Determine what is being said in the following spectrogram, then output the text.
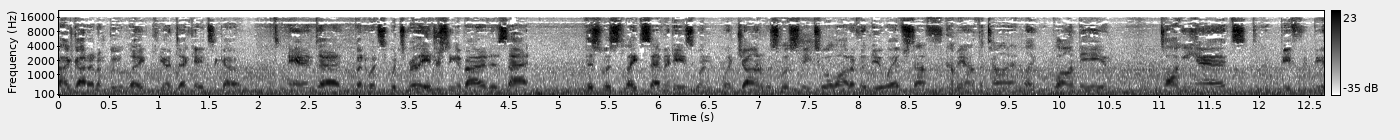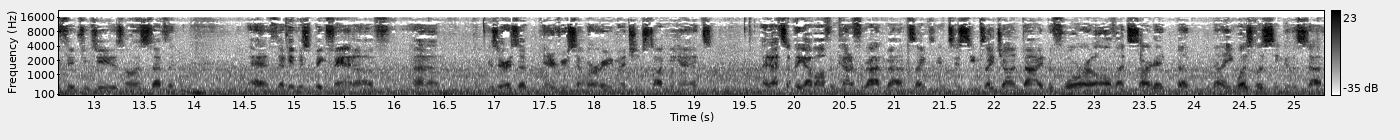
I got it on bootleg, you know, decades ago. And uh, but what's what's really interesting about it is that this was late '70s when when John was listening to a lot of the new wave stuff coming out at the time, like Blondie and Talking Heads, B B52s, and all this stuff that and that he was a big fan of. Because there is an interview somewhere where he mentions Talking Heads, and that's something I've often kind of forgotten about. It's like it just seems like John died before all that started, but no, he was listening to the stuff.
